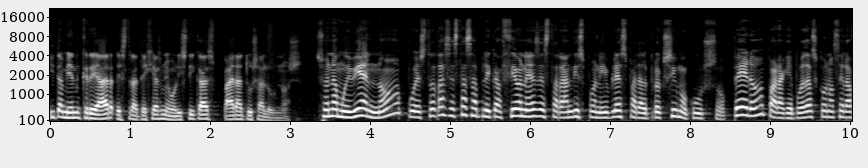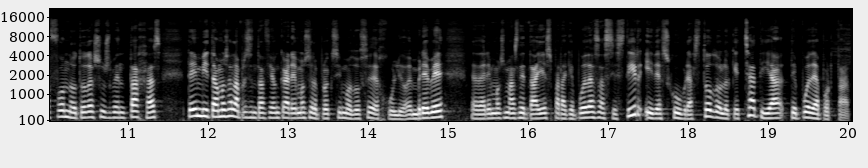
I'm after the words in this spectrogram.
y también crear estrategias memorísticas para tus alumnos. Suena muy bien, ¿no? Pues todas estas aplicaciones estarán disponibles para el próximo curso, pero para que puedas conocer a fondo todas sus ventajas, te invitamos a la presentación que haremos el próximo 12 de julio. En breve te daremos más detalles para que puedas asistir y descubras todo lo que Chatia te puede aportar.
